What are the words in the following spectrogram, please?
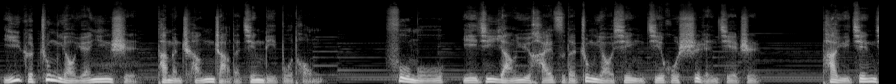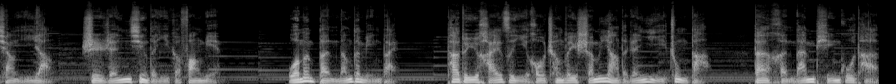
一个重要原因是他们成长的经历不同，父母以及养育孩子的重要性几乎世人皆知，它与坚强一样是人性的一个方面。我们本能的明白，它对于孩子以后成为什么样的人意义重大。但很难评估它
